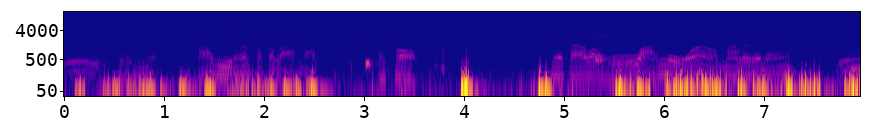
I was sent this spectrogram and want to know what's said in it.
นี่โอ้เนี่ยขายดีนะครับแถวตลาดนัดเขาชอบ แม่ค้าว่าโอ้โหหวานหมูอะมาเลยนะนี่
